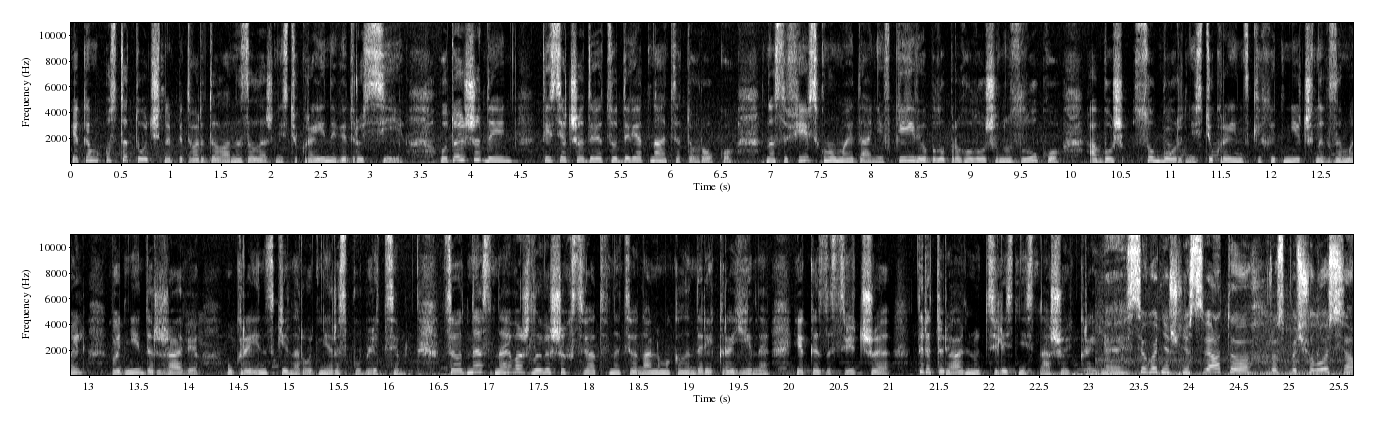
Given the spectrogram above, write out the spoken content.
яким остаточно підтвердила незалежність України від Росії. У той же день, 1919 року, на Софіївському майдані в Києві було проголошено злуку або ж соборність українських етнічних земель в одній державі Українській Народній Республіці. Це одне з найважливіших свят в національному календарі країни, яке засвідчує територіальну цілісність нашої країни. Е, Сьогоднішнє свято розпочалося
